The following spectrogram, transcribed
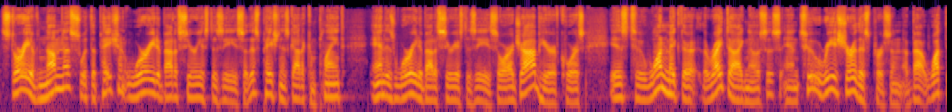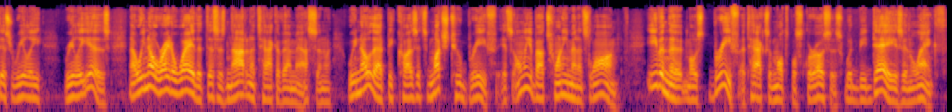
story of numbness with the patient worried about a serious disease. So, this patient has got a complaint and is worried about a serious disease. So, our job here, of course, is to one, make the, the right diagnosis, and two, reassure this person about what this really really is. Now, we know right away that this is not an attack of MS, and we know that because it's much too brief. It's only about 20 minutes long. Even the most brief attacks of multiple sclerosis would be days in length.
